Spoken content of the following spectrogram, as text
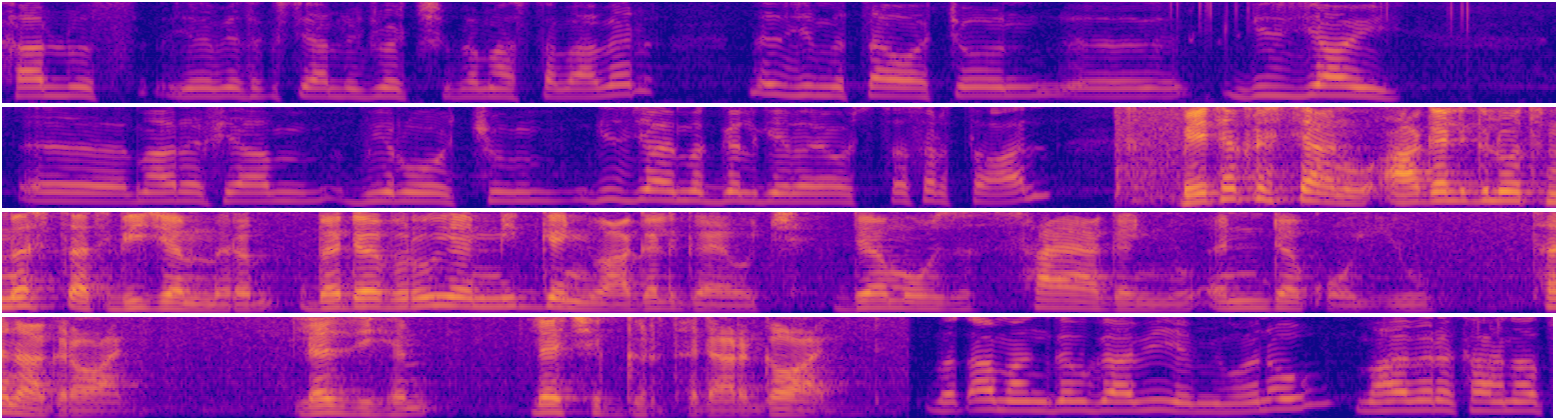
ካሉት የቤተ ክርስቲያን ልጆች በማስተባበር እነዚህ የምታዩቸውን ጊዜያዊ ማረፊያም ቢሮዎቹም ጊዜያዊ መገልገያዎች ተሰርተዋል። ቤተ ክርስቲያኑ አገልግሎት መስጠት ቢጀምርም በደብሩ የሚገኙ አገልጋዮች ደሞዝ ሳያገኙ እንደቆዩ ተናግረዋል። ለዚህም ለችግር ተዳርገዋል። በጣም አንገብጋቢ የሚሆነው ማህበረ ካህናቱ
